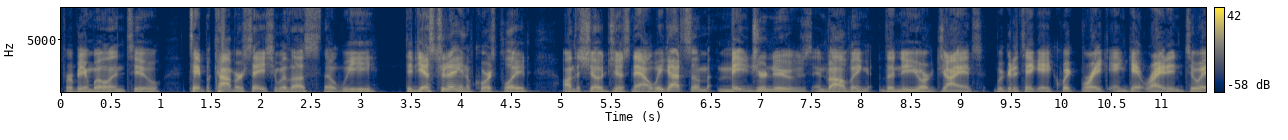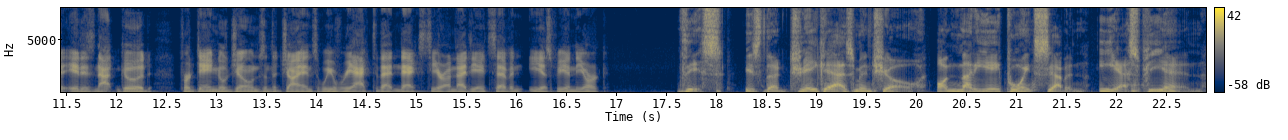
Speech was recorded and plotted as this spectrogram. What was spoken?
for being willing to tape a conversation with us that we did yesterday and, of course, played – on the show just now. We got some major news involving the New York Giants. We're going to take a quick break and get right into it. It is not good for Daniel Jones and the Giants. We react to that next here on 98.7 ESPN New York. This is the Jake Asman Show on 98.7 ESPN.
